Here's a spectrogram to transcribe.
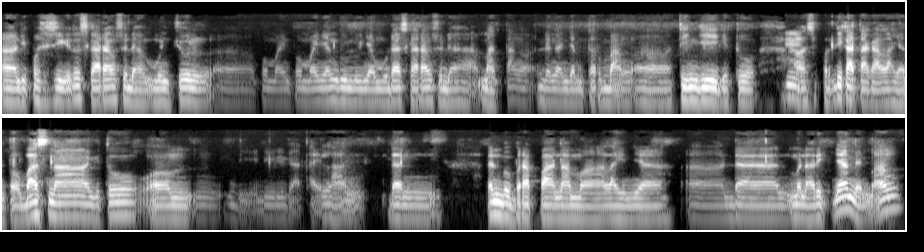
uh, di posisi itu sekarang sudah muncul uh, pemain-pemain yang dulunya muda sekarang sudah matang dengan jam terbang uh, tinggi gitu hmm. uh, seperti katakanlah Yanto Basna gitu um, Thailand dan dan beberapa nama lainnya. Uh, dan menariknya memang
